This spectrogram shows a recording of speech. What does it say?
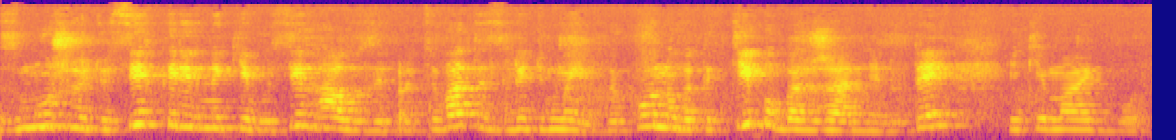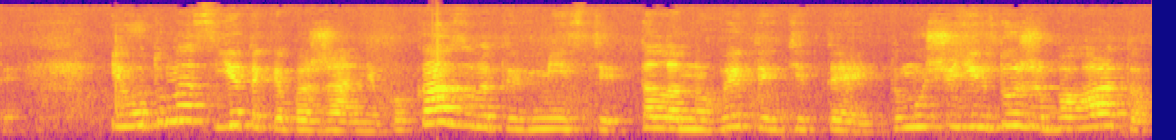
змушують усіх керівників, усіх галузей працювати з людьми, виконувати ті побажання людей, які мають бути. І от у нас є таке бажання показувати в місті талановитих дітей, тому що їх дуже багато,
